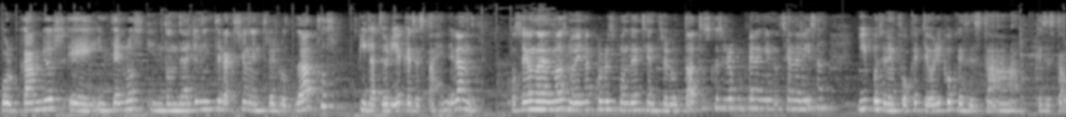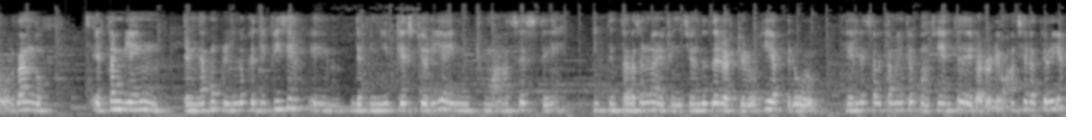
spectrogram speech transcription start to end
por cambios eh, internos en donde haya una interacción entre los datos y la teoría que se está generando. O sea, una vez más, no hay una correspondencia entre los datos que se recuperan y se analizan y pues el enfoque teórico que se está, que se está abordando. Él también termina concluyendo que es difícil eh, definir qué es teoría y mucho más este, intentar hacer una definición desde la arqueología, pero él es altamente consciente de la relevancia de la teoría,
